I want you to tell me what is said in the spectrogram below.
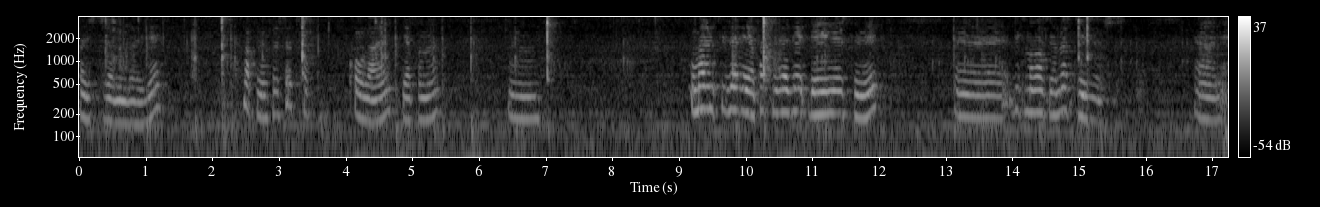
karıştıralım böyle bakın arkadaşlar çok kolay yapımı Hmm. Umarım sizler de yapar, sizler de beğenirsiniz. Ee, biz Malazyalılar seviyoruz. Yani.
